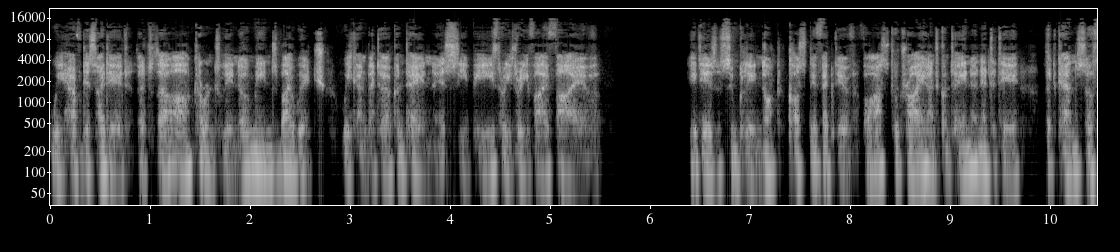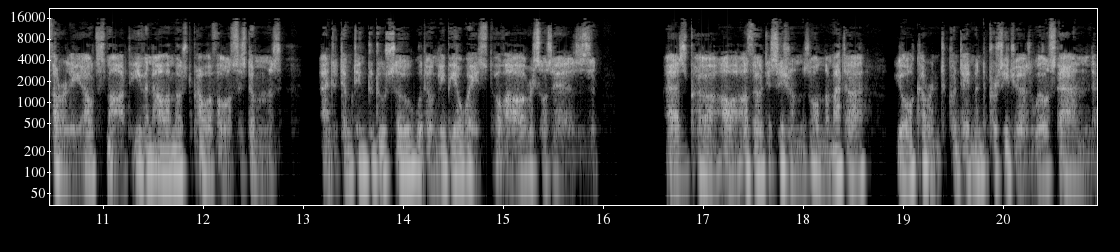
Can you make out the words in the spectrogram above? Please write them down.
we have decided that there are currently no means by which we can better contain SCP-3355. It is simply not cost effective for us to try and contain an entity that can so thoroughly outsmart even our most powerful systems, and attempting to do so would only be a waste of our resources. As per our other decisions on the matter, your current containment procedures will stand,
